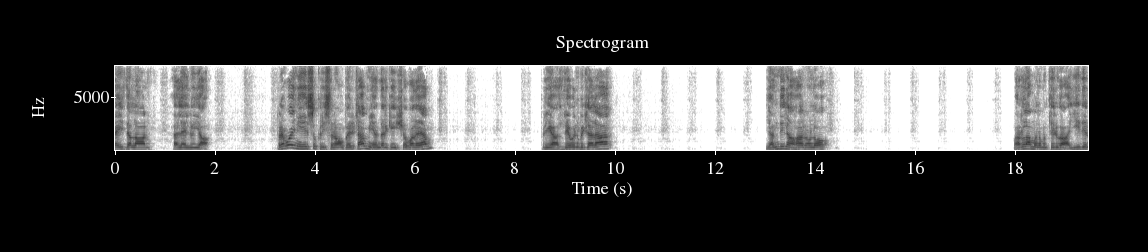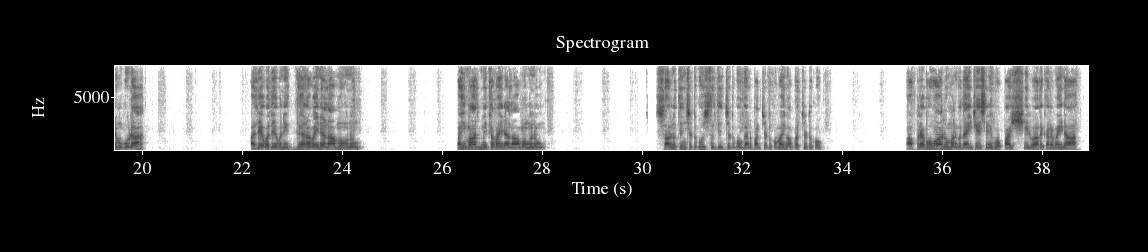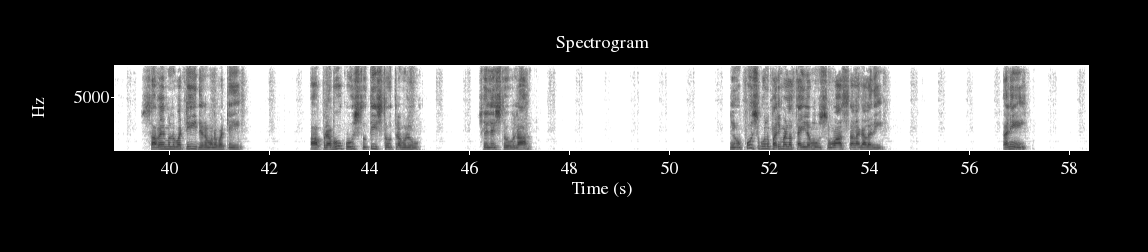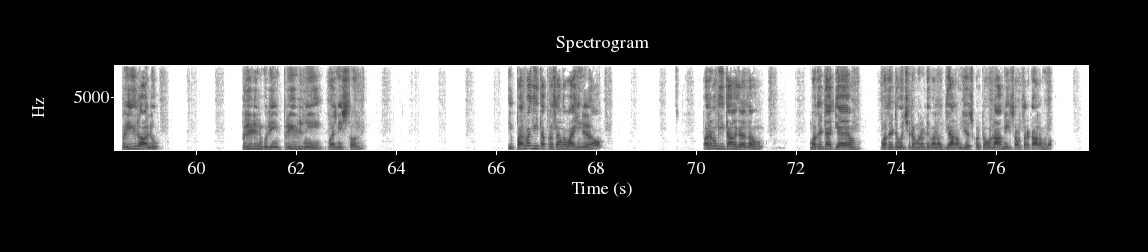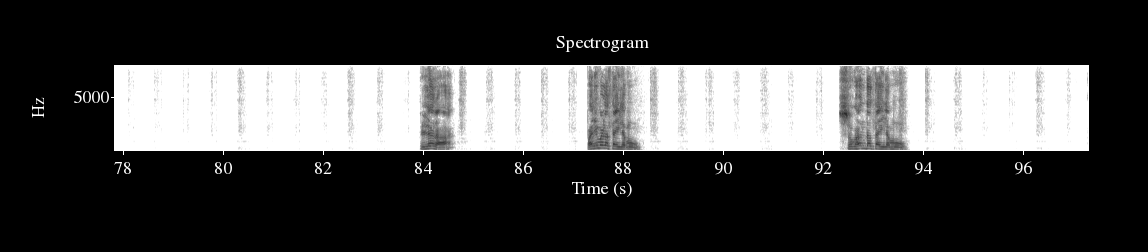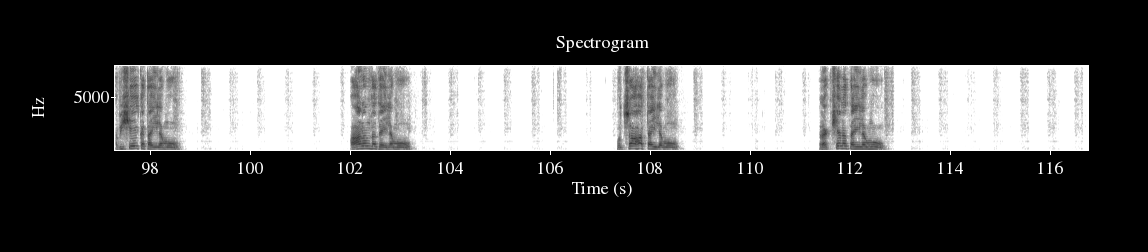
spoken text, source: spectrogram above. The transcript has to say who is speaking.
Speaker 1: Praise the lord హల్లెలూయా ప్రభు అయిన యేసుక్రీస్తునామ పేరిట మీ అందరికీ శుభోదయం. ప్రియ దేవుని బిడ్డారా ఎందిన ఆహారంలో మరలా మనము తిరుగా ఈ దినం కూడా ఆ దేవదేవుని ఘనమైన నామమును మహిమాన్వితమైన నామమును సన్నుతించుటకు స్థుతించుటకు గణపరచుటకు మహిమపరచుటకు. ఆ ప్రభువారు మనకు దయచేసిన గొప్ప ఆశీర్వాదకరమైన సమయమును బట్టి దినమును బట్టి ఆ ప్రభువుకు స్థుతి స్తోత్రములు చెల్లిస్తూ ఉన్నాను. నీవు పూసుకుని పరిమళ తైలము సువాసన గలది అని ప్రియురాలు ప్రియుడిని గురి ప్రియుడిని వర్ణిస్తోంది. ఈ పరమగీత ప్రసంగ వాహినిలో పరమగీతాల గ్రంథం మొదటి అధ్యాయం మొదటి వచ్చినము నుండి మనం ధ్యానం చేసుకుంటూ ఉన్నాం ఈ సంవత్సర కాలంలో. పిల్లరా పరిమళ తైలము సుగంధ తైలము అభిషేక తైలము ఆనంద తైలము ఉత్సాహ తైలము రక్షణ తైలము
